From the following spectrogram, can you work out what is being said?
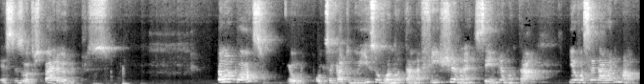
esses outros parâmetros. Então, após eu observar tudo isso, eu vou anotar na ficha, né? Sempre anotar, e eu vou sedar o animal.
